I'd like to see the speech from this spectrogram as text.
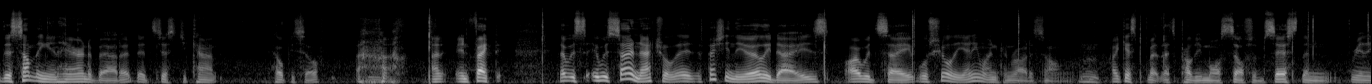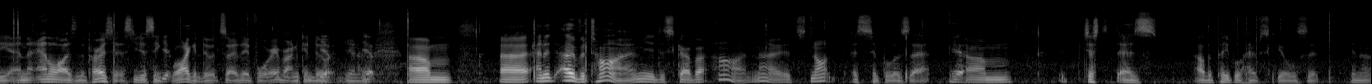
there's something inherent about it. It's just you can't help yourself. And in fact, that was it was so natural, eh, especially in the early days. I would say, well, surely anyone can write a song. I guess, but that's probably more self-obsessed than really an analysing the process. You just think, Yep. well, I can do it, so therefore everyone can do Yep, it. You know. yep. Um, uh, and it, over time, you discover, oh no, it's not as simple as that. Yeah. Um, it- just as other people have skills that you know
